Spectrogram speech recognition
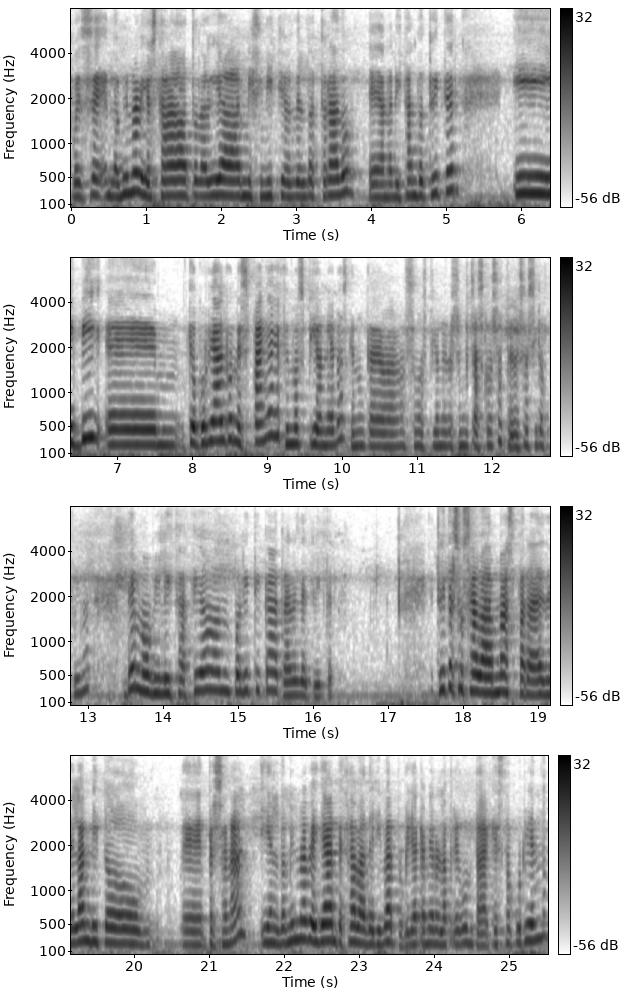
Pues eh, en 2009 yo estaba todavía en mis inicios del doctorado eh, analizando Twitter y vi eh, que ocurrió algo en España, que fuimos pioneros, que nunca somos pioneros en muchas cosas, pero eso sí lo fuimos, de movilización política a través de Twitter. Twitter se usaba más para en el ámbito eh, personal y en el 2009 ya empezaba a derivar, porque ya cambiaron la pregunta a qué está ocurriendo,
